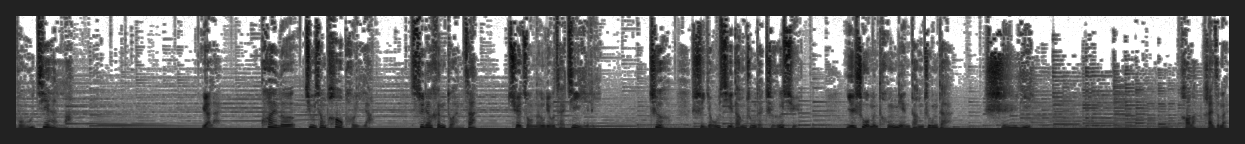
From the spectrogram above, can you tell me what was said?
不见了。原来，快乐就像泡泡一样，虽然很短暂，却总能留在记忆里。这是游戏当中的哲学，也是我们童年当中的诗意。好了，孩子们，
